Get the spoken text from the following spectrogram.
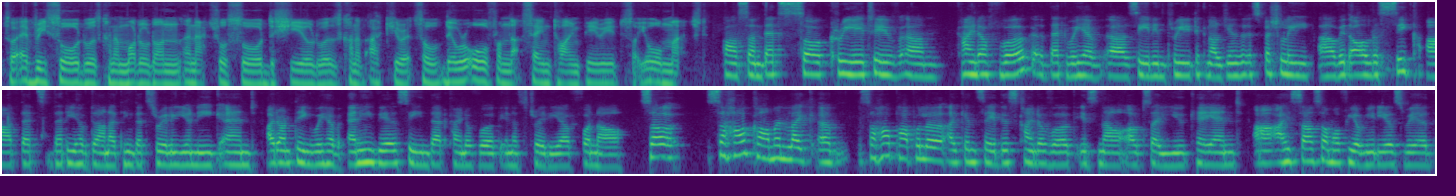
So every sword was kind of modeled on an actual sword. The shield was kind of accurate. So they were all from that same time period. So it all matched. Awesome! That's so creative. Um, kind of work that we have uh, seen in 3D technology, especially uh, with all the Sikh art that's that you have done. I think that's really unique, and I don't think we have anywhere seen that kind of work in Australia for now. So so how common like um, so how popular i can say this kind of work is now outside uk and uh, i saw some of your videos where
